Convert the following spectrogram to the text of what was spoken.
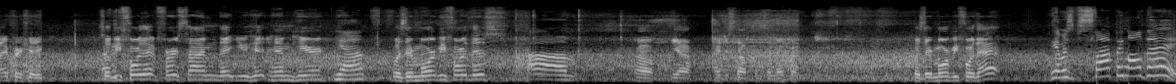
I appreciate it. So before that first time that you hit him here, Yeah. was there more before this? Um, Oh, yeah. I just stopped and said, okay. Was there more before that? he was slapping all day.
